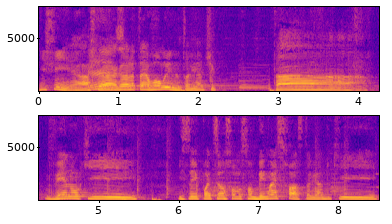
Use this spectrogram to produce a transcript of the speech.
Enfim, eu acho que É, a sim. galera tá evoluindo, tá ligado? Tipo, tá vendo que isso aí pode ser uma solução bem mais fácil, tá ligado? Do que,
